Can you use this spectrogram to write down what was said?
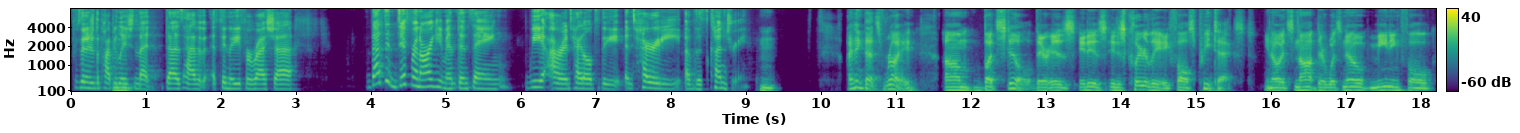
percentage of the population mm-hmm. that does have affinity for Russia. That's a different argument than saying we are entitled to the entirety of this country. Mm. I think that's right, um, but still, there is it is it is clearly a false pretext. You know, it's not. There was no meaningful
